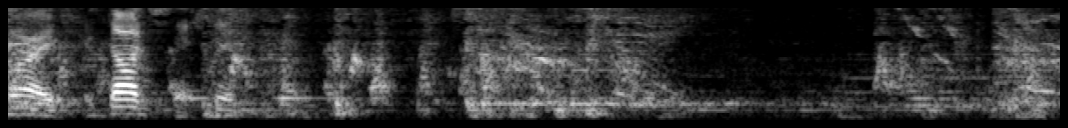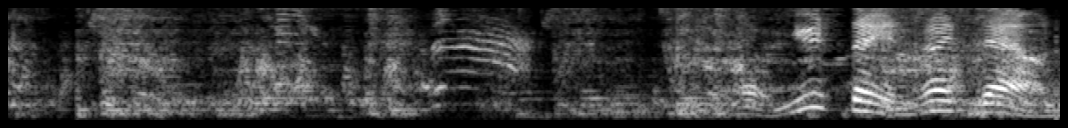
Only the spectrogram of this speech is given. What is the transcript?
Alright, I dodged it. Oh, you're staying right down.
